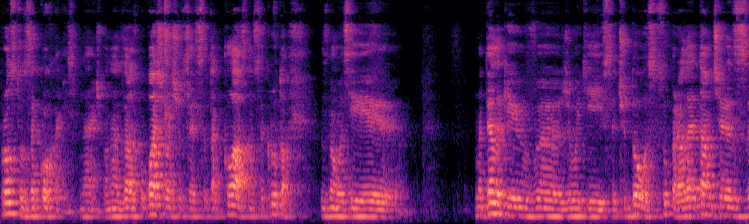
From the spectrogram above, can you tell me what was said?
просто закоханість. Знаєш, вона зараз побачила, що це все так класно, все круто. Знову ці метелики в животі, і все чудово, все супер. Але там через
